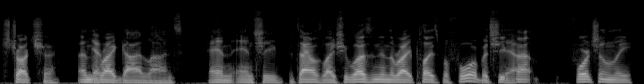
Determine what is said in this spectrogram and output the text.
structure and the right guidelines. And and she it sounds like she wasn't in the right place before, but she Yeah. found, fortunately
